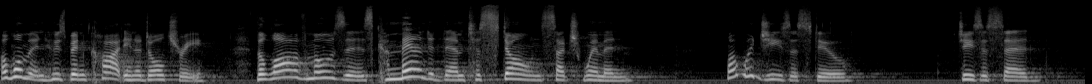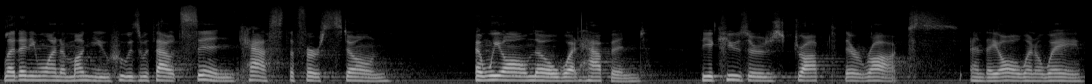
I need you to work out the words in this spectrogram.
a woman who's been caught in adultery. The law of Moses commanded them to stone such women. What would Jesus do? Jesus said, Let anyone among you who is without sin cast the first stone. And we all know what happened. The accusers dropped their rocks, and they all went away.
